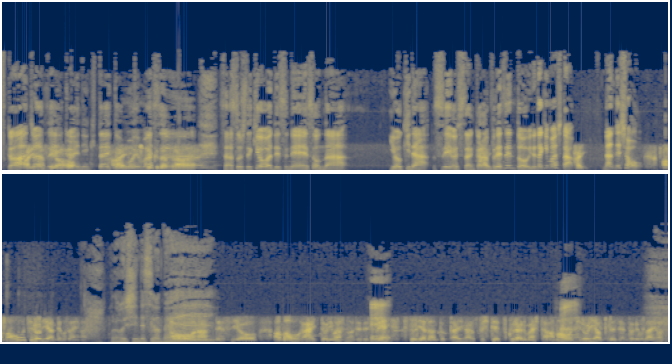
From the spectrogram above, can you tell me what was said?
すか？じゃあぜひ買いに行きたいと思います。はいさあ、そして今日はですね、そんな陽気な末吉さんからはいプレゼントをいただきました。はい。何でしょアマオチロリアンでございます。うこれ美味しいんですよね。そうなんですよ。アマオが入っておりますのでですね、ええチトリ屋さんとタイアップして作られましたアマオチロリアンプレゼントでございます。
